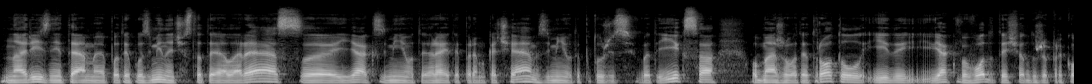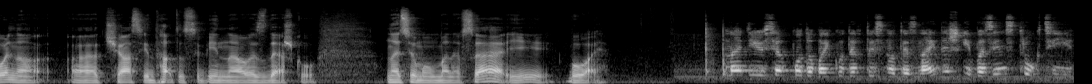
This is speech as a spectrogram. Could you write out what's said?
на різні теми по типу зміни частоти ЛРС, як змінювати рейти перемикачем, змінювати потужність VTX, обмежувати тротл і як виводити, що дуже прикольно, е, час і дату собі на OSD-шку. На цьому в мене все і буває. Надіюся, вподобайку де втиснути знайдеш і без інструкції.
